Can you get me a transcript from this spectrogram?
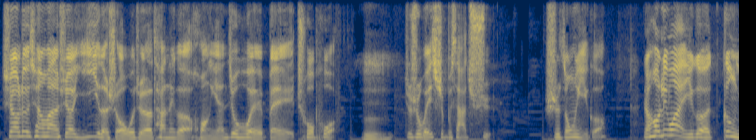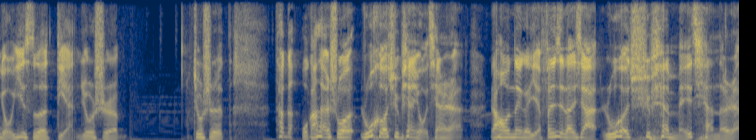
需要六千万，需要一亿的时候，我觉得他那个谎言就会被戳破。嗯就是维持不下去，始终一个。然后另外一个更有意思的点就是，就是他跟我刚才说如何去骗有钱人，然后那个也分析了一下如何去骗没钱的人，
